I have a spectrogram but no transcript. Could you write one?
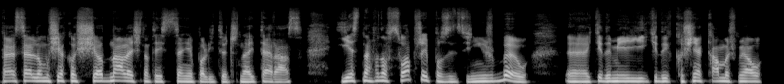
PSL musi jakoś się odnaleźć na tej scenie politycznej teraz i jest na pewno w słabszej pozycji niż był, kiedy mieli, kiedy Kośniak-Kamysz miał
